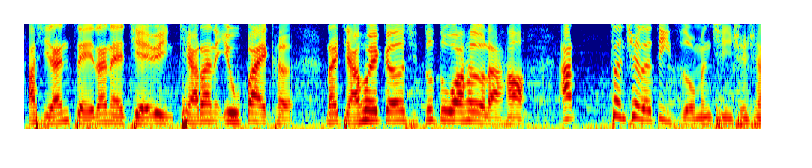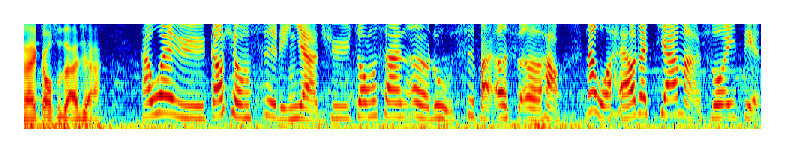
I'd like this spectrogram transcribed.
啊是咱坐咱的捷运，骑咱的 U-Bike 来吃火锅是嘟嘟啊好啦哈。啊，正确的地址我们请璇璇来告诉大家。它位于高雄市林雅区中山二路四百二十二号。那我还要再加码说一点，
